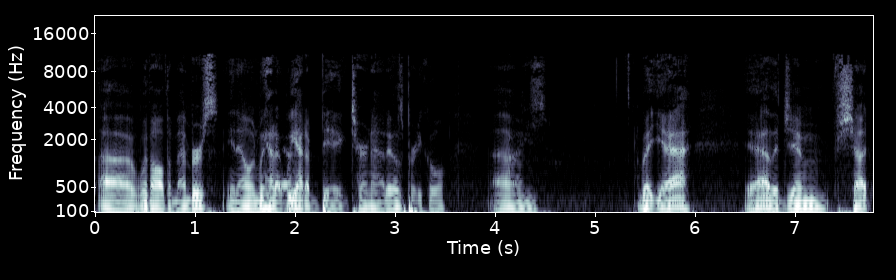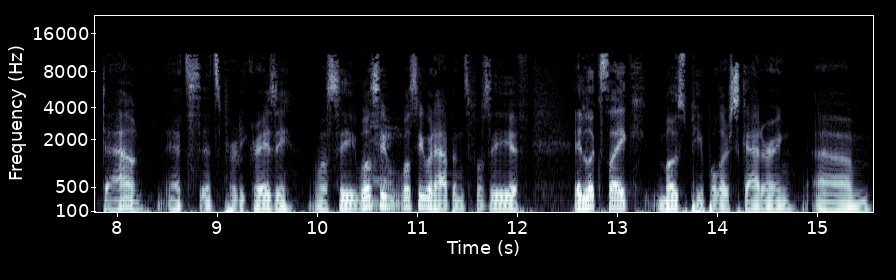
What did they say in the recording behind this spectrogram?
uh, with all the members. You know, and we had a, we had a big turnout. It was pretty cool. Um, But yeah, yeah, the gym shut down. It's it's pretty crazy. We'll see. We'll see. We'll see what happens. We'll see if it looks like most people are scattering. Um,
